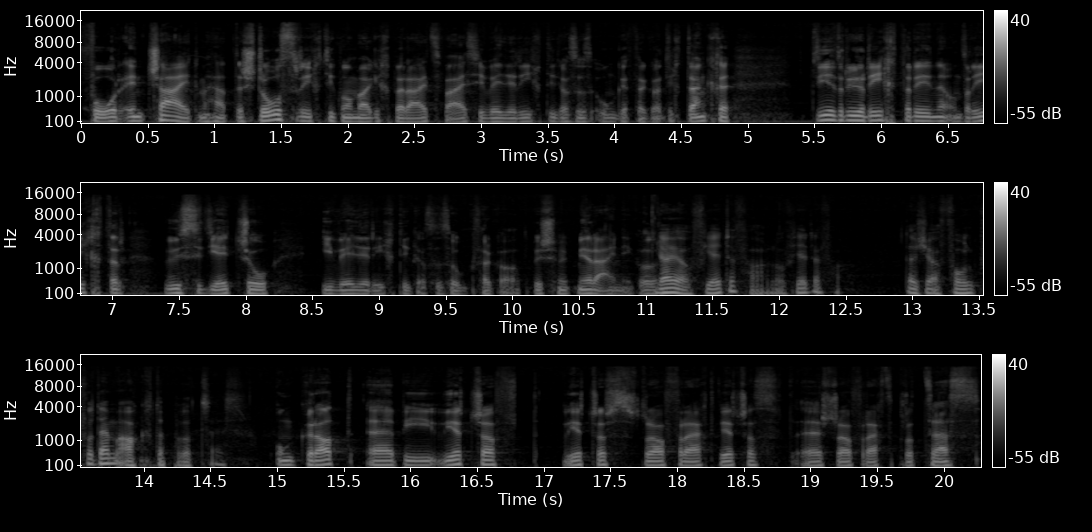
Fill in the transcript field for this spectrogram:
Vorentscheid. Man hat eine Stoßrichtung, wo man eigentlich bereits weiß, in welche Richtung also es ungefähr geht. Ich denke, die drei Richterinnen und Richter wissen jetzt schon, in welche Richtung also es ungefähr geht. Bist du mit mir einig, oder? Ja, ja, auf jeden Fall, auf jeden Fall. Das ist ja Erfolg von dem Aktenprozess. Und gerade äh, bei Wirtschaft, Wirtschaftsstrafrecht, Wirtschaftsstrafrechtsprozess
